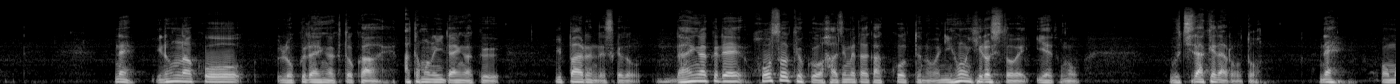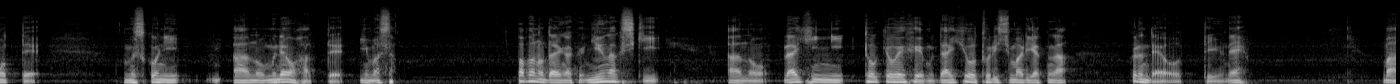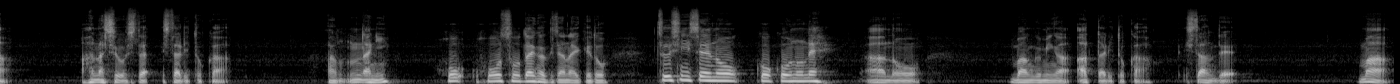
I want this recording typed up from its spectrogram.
ねいろんなこう六大学とか頭のいい大学いっぱいあるんですけど大学で放送局を始めた学校っていうのは日本広しといえどもうちだけだろうとね思って息子にあの胸を張って言いました。パパの大学入学式あの来賓に東京 FM 代表取締役が来るんだよっていうね。まあ話をしたしたりとかあの何？放送大学じゃないけど通信制の高校のねあの番組があったりとかしたんでま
